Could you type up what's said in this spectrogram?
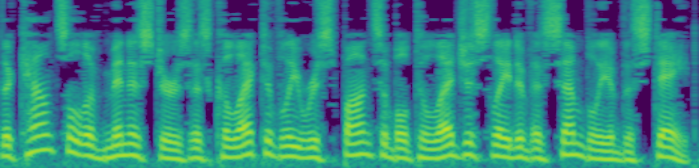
The Council of Ministers is collectively responsible to Legislative Assembly of the state.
